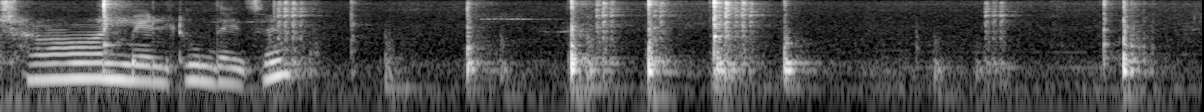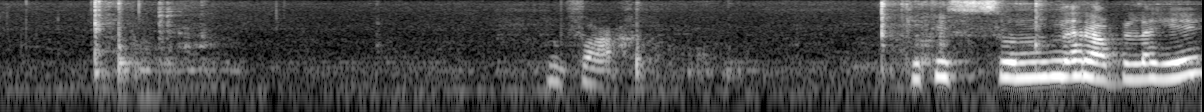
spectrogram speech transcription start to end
छान मेल्ट होऊन द्यायचं आहे वा. किती सुंदर आपलं हे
